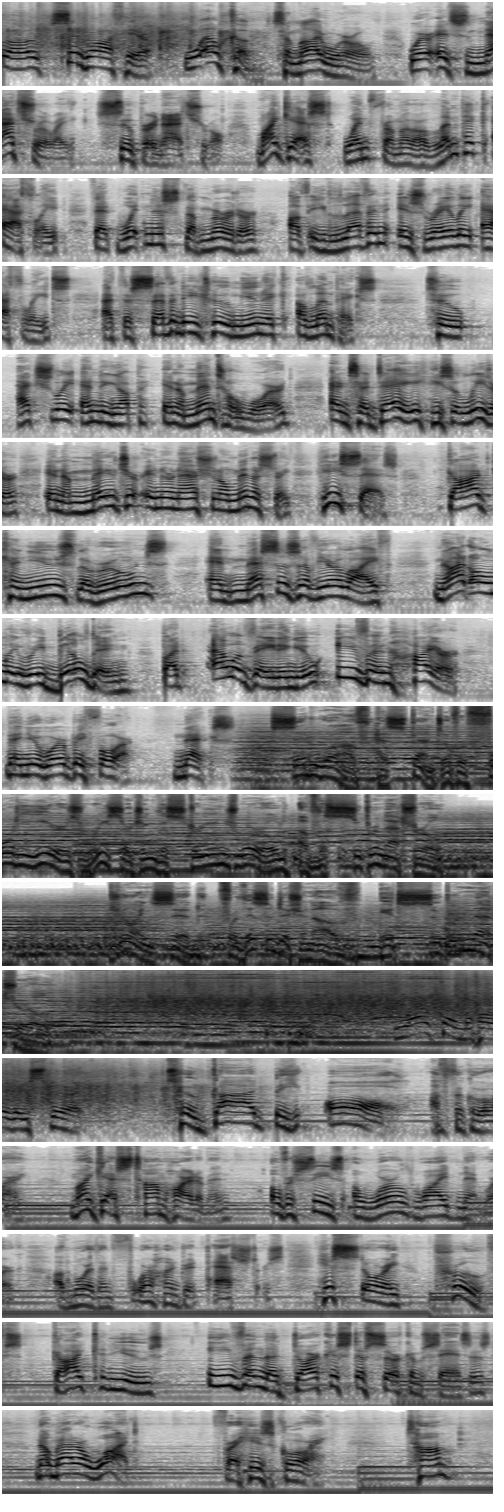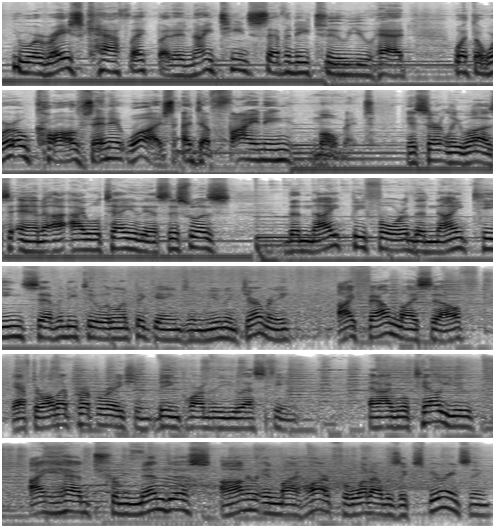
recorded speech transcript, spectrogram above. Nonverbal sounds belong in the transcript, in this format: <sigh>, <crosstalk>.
Hello, Sid Roth here. Welcome to my world where it's naturally supernatural. My guest went from an Olympic athlete that witnessed the murder of 11 Israeli athletes at the 72 Munich Olympics to actually ending up in a mental ward. And today he's a leader in a major international ministry. He says God can use the ruins and messes of your life, not only rebuilding, but elevating you even higher than you were before. Next. Sid Roth has spent over 40 years researching the strange world of the supernatural. Join Sid for this edition of It's Supernatural. Welcome, the Holy Spirit. To God be all of the glory. My guest, Tom Hardiman, oversees a worldwide network of more than 400 pastors. His story proves God can use even the darkest of circumstances, no matter what, for His glory. Tom, you were raised Catholic, but in 1972 you had what the world calls, and it was, a defining moment. It certainly was. And I, I will tell you this this was the night before the 1972 Olympic Games in Munich, Germany, I found myself, after all that preparation, being part of the U.S. team. And I will tell you, I had tremendous honor in my heart for what I was experiencing,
